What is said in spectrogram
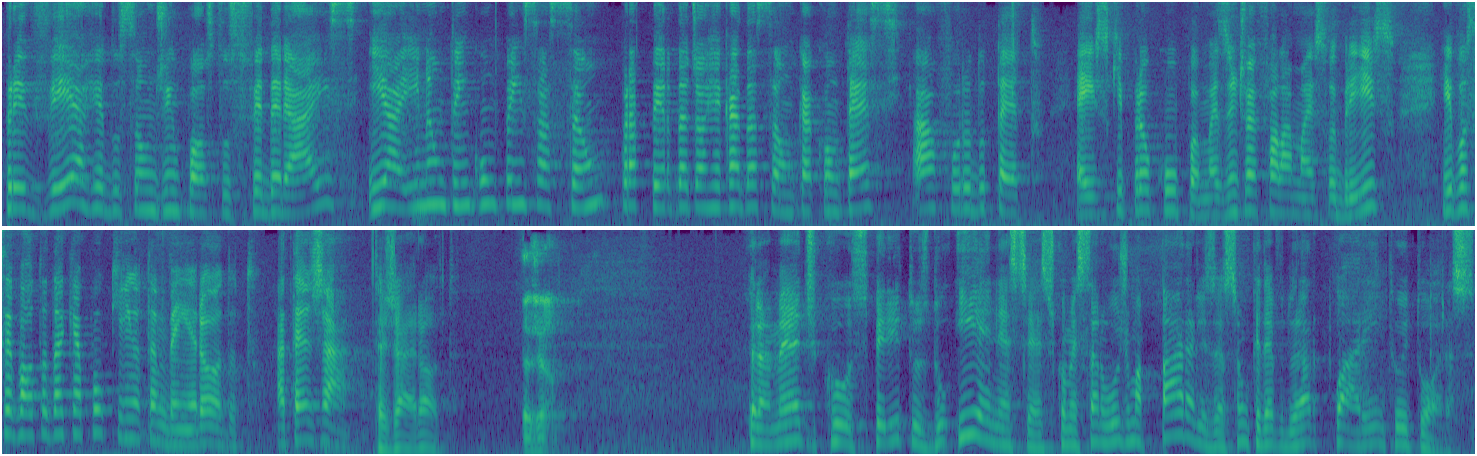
prevê a redução de impostos federais e aí não tem compensação para perda de arrecadação, o que acontece a furo do teto. É isso que preocupa, mas a gente vai falar mais sobre isso e você volta daqui a pouquinho também, Heródoto. Até já. Até já, Heródoto. Até já. Pela médicos peritos do INSS começaram hoje uma paralisação que deve durar 48 horas.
